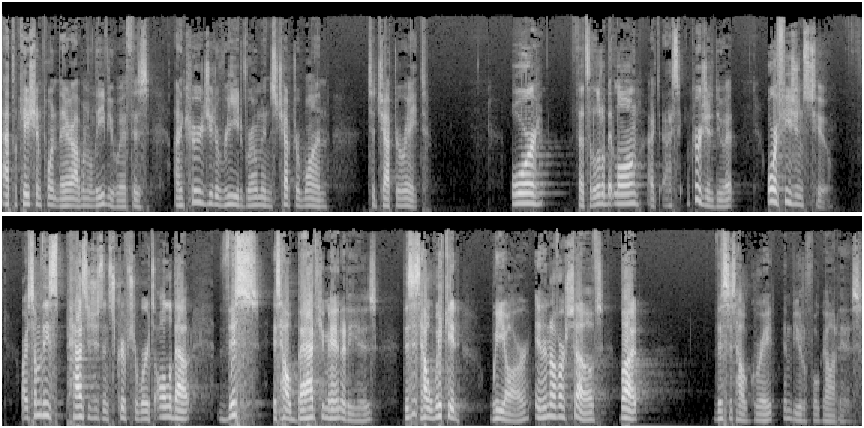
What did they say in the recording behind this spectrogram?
application point there I want to leave you with is I encourage you to read Romans chapter 1 to chapter 8. Or, if that's a little bit long, I, I encourage you to do it, or Ephesians 2. All right, some of these passages in Scripture where it's all about this is how bad humanity is, this is how wicked we are in and of ourselves, but this is how great and beautiful God is.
